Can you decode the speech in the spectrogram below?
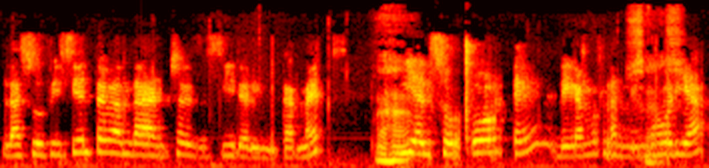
la suficiente banda ancha, es decir, el Internet, y el soporte, digamos, la memoria,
